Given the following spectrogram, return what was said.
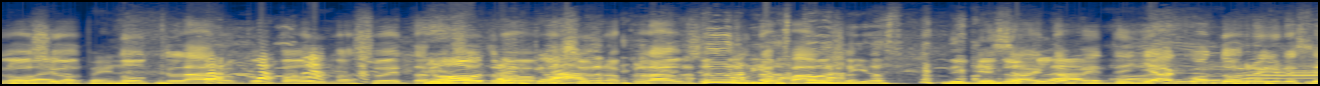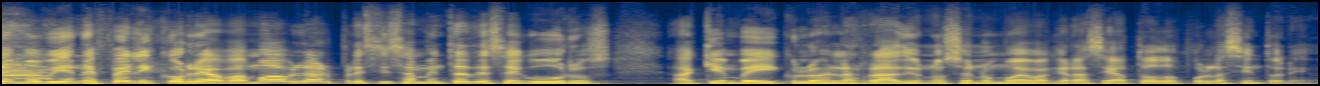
no negocio, vale la no, pena. claro, con Paul Mazueta. No, Nosotros vamos a hacer una, pausa, una pausa. turbios. No, Exactamente. claro. ya cuando regresemos, viene Félix Correa. Vamos a hablar precisamente de seguros aquí en Vehículos en la Radio. No se nos muevan. Gracias a todos por la sintonía.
